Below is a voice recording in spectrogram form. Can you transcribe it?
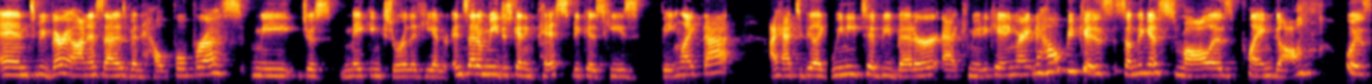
And to be very honest, that has been helpful for us. Me just making sure that he under- instead of me just getting pissed because he's being like that, I had to be like, we need to be better at communicating right now because something as small as playing golf was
